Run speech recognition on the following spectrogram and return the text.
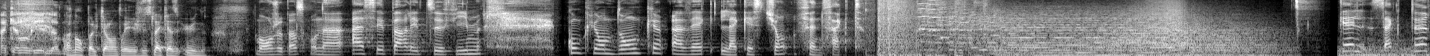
Un calendrier de l'avant. Ah non, pas le calendrier, juste la case 1. Bon, je pense qu'on a assez parlé de ce film. Concluons donc avec la question fun fact. Quels acteurs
